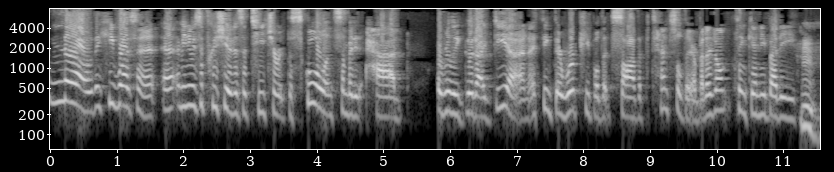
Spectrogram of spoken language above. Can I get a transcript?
no, that he wasn't. I mean, he was appreciated as a teacher at the school and somebody that had a really good idea. And I think there were people that saw the potential there, but I don't think anybody hmm.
